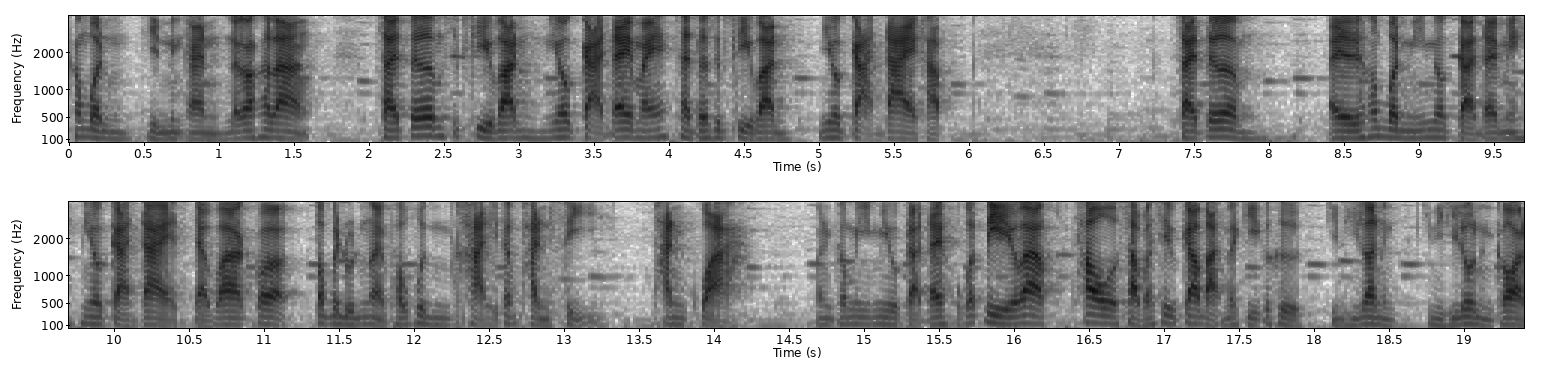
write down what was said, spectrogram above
ข้างบนหินหนึ่งอันแล้วก็ข้างล่าง สายเติม 14 วัน มีโอกาสได้ไหมสายเติม 14 วัน มีโอกาสได้ครับ สายเติมไอ้ข้างบนนี้มีโอกาสได้ไหมมีโอกาสได้ แต่ว่าก็ต้องไปลุ้นหน่อยเพราะคุณขาดอีกตั้งพันสี่พันกว่า มันก็มีมีโอกาสได้ผมก็ตีว่าเท่า3 1 9บาทเมื่อกี้ก็คือหินฮีโร่หนึ่งหินฮีโร่หนึ่งก้อน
